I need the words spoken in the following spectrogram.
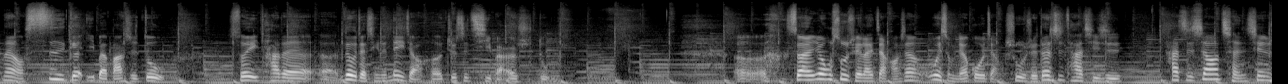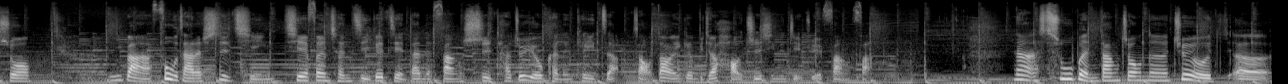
那有四个一百八十度，所以它的呃六角形的内角和就是七百二十度。呃，虽然用数学来讲，好像为什么你要跟我讲数学？但是它其实它只是要呈现说。你把复杂的事情切分成几个简单的方式，它就有可能可以找找到一个比较好执行的解决方法。那书本当中呢，就有呃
